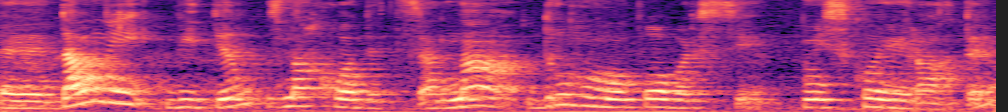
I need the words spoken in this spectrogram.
Е, Даний відділ знаходиться на другому поверсі міської ради.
